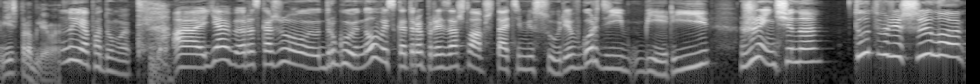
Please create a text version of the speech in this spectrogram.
есть проблема. Ну, я подумаю. А я расскажу другую новость, которая произошла в штате Миссури, в городе Берии. Женщина тут решила,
